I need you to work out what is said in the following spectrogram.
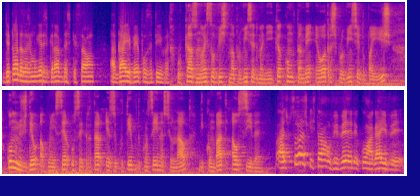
de todas as mulheres grávidas que são HIV positivas. O caso não é só visto na província de Manica, como também em outras províncias do país, como nos deu a conhecer o secretário executivo do Conselho Nacional de Combate ao SIDA. As pessoas que estão a viver com HIV,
